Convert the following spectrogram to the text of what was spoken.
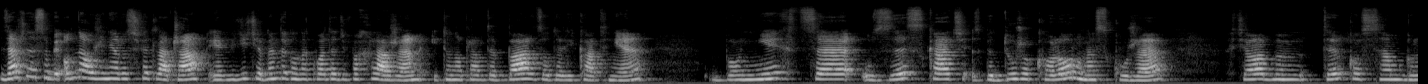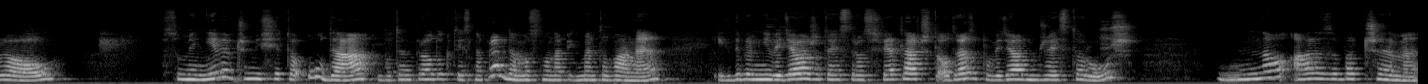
Zacznę sobie od nałożenia rozświetlacza. Jak widzicie, będę go nakładać wachlarzem i to naprawdę bardzo delikatnie, bo nie chcę uzyskać zbyt dużo koloru na skórze. Chciałabym tylko sam glow. W sumie nie wiem, czy mi się to uda, bo ten produkt jest naprawdę mocno napigmentowany. I gdybym nie wiedziała, że to jest rozświetlacz, to od razu powiedziałabym, że jest to róż. No, ale zobaczymy.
